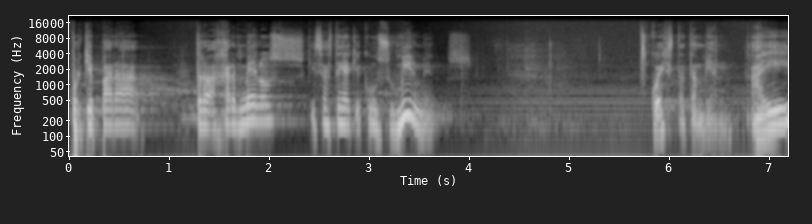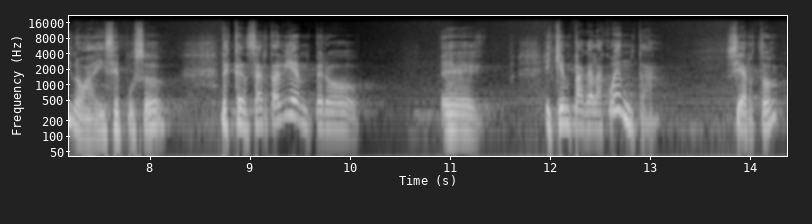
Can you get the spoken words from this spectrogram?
Porque para trabajar menos, quizás tenga que consumir menos. Cuesta también. Ahí no, ahí se puso. Descansar está bien, pero eh, ¿y quién paga la cuenta? ¿Cierto?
